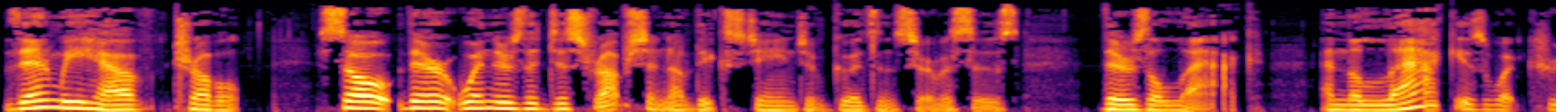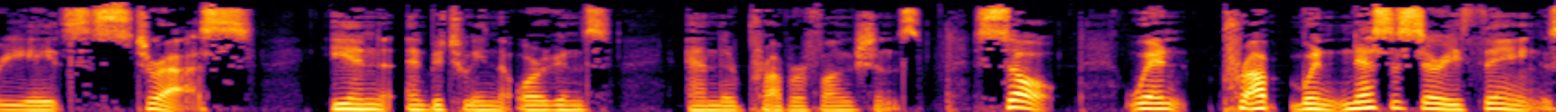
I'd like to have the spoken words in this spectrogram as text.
then we have trouble. So there, when there's a disruption of the exchange of goods and services, there's a lack, and the lack is what creates stress in and between the organs and their proper functions. So when prop, when necessary things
